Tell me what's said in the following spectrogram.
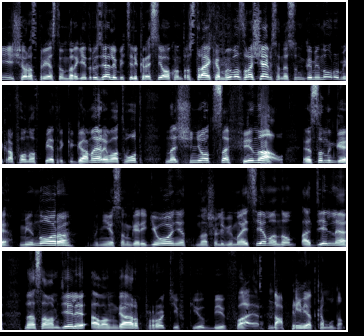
И еще раз приветствуем, дорогие друзья, любители красивого Counter-Strike. Мы возвращаемся на СНГ Минор. У микрофонов Петрик и Гомер. И вот-вот начнется финал СНГ Минора в не СНГ регионе. Наша любимая тема, но отдельная на самом деле Авангар против QB Fire. Да, привет кому там?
